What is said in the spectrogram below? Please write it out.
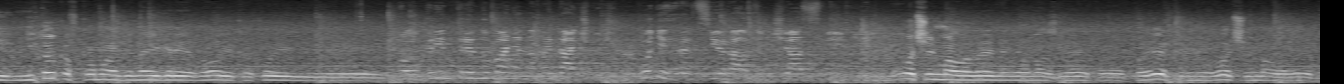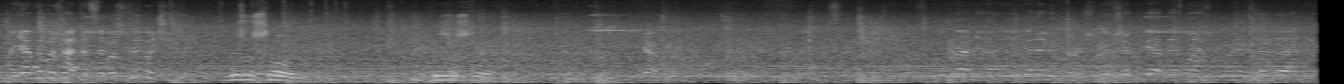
не, не только в команде на игре, но и какой э, А окрім тренування на майданчику, чи проводять гравці разом час свій вільний? очень мало времени у нас для этого. Поверьте мне, очень мало времени. А як ви вважаєте, це важливо чи ні? Безусловно. Безусловно. Дякую. Питання, Євгене Вікторович, ви вже п'ятий матч переглядаєте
